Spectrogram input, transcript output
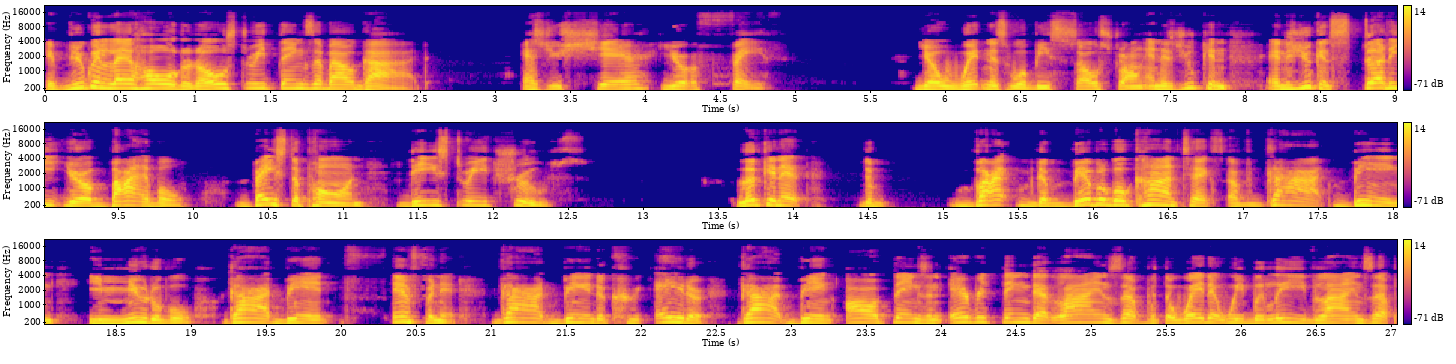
If you can lay hold of those three things about God as you share your faith, your witness will be so strong. And as you can, and as you can study your Bible based upon these three truths, looking at the the biblical context of God being immutable, God being infinite, God being the creator, God being all things, and everything that lines up with the way that we believe lines up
